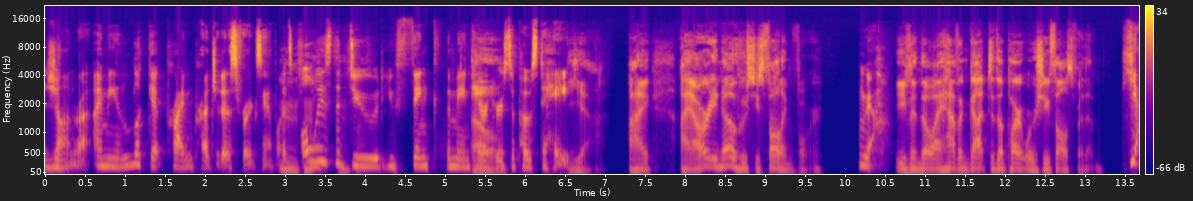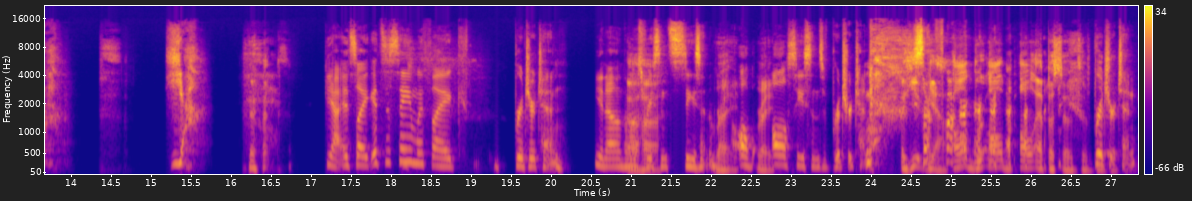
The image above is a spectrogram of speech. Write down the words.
genre. I mean, look at Pride and Prejudice, for example. It's Mhm, always the mhm. dude you think the main character Oh. is supposed to hate. Yeah. I I already know who she's falling for, Yeah. even though I haven't got to the part where she falls for them. Yeah. Yeah. yeah. It's like, it's the same with like Bridgerton, you know, the most Uh-huh. recent season. Right, All, right. all seasons of Bridgerton. so yeah, all all all episodes of Bridgerton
